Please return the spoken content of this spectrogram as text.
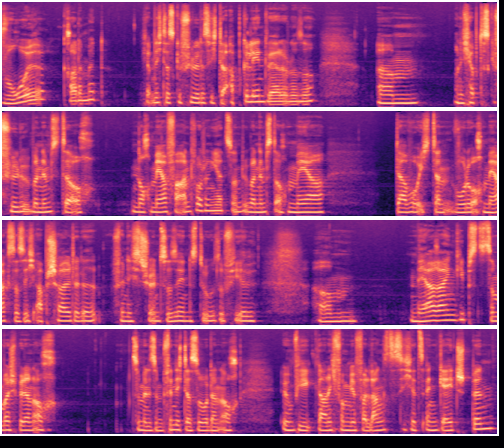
wohl gerade mit. Ich habe nicht das Gefühl, dass ich da abgelehnt werde oder so. Ähm, und ich habe das Gefühl, du übernimmst da auch noch mehr Verantwortung jetzt und übernimmst auch mehr da, wo ich dann, wo du auch merkst, dass ich abschalte, finde ich es schön zu sehen, dass du so viel ähm, mehr reingibst. Zum Beispiel dann auch, zumindest empfinde ich das so, dann auch irgendwie gar nicht von mir verlangst, dass ich jetzt engaged bin,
